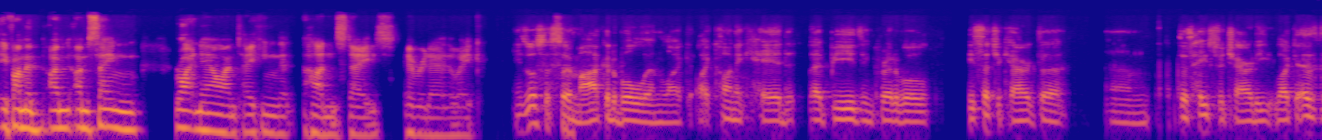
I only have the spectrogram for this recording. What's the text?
if i'm a, i'm i'm saying right now i'm taking that harden stays every day of the week He's also so marketable and like iconic head. That beard's incredible. He's such a character. Um, does heaps for charity. Like as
